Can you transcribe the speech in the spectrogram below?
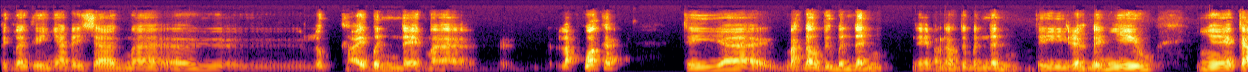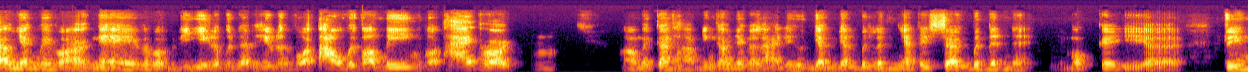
tức là khi nhà Tây Sơn mà uh, lúc khởi binh để mà lập quốc á, thì uh, bắt đầu từ Bình Định. Để bắt đầu từ Bình Định thì rất là nhiều cao nhân về võ nghệ và dĩ nhiên lúc mình phải hiểu là võ tàu với võ miên võ thái thôi họ mới kết hợp những cao nhân đó lại để hướng dẫn cho binh lính nhà Tây Sơn Bình Định ấy, một cái uh, truyền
